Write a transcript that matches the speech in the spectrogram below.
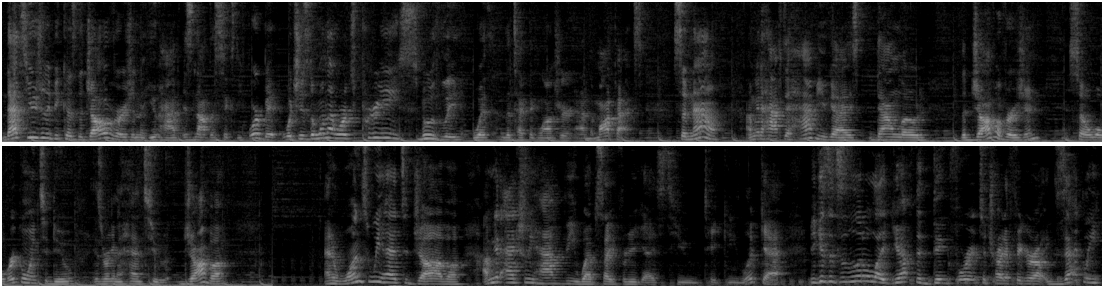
That's usually because the Java version that you have is not the 64-bit, which is the one that works pretty smoothly with the Technic Launcher and the mod packs. So now, I'm to have to have you guys download the Java version. So what we're going to do is we're to head to Java, and once we head to Java, I'm to actually have the website for you guys to take a look at because it's a little like you have to dig for it to try to figure out exactly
